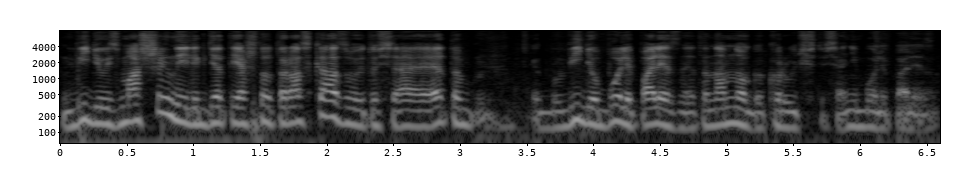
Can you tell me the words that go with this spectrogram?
видео из машины или где-то я что-то рассказываю, то есть а, это как бы, видео более полезно, это намного круче, то есть они более полезны.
